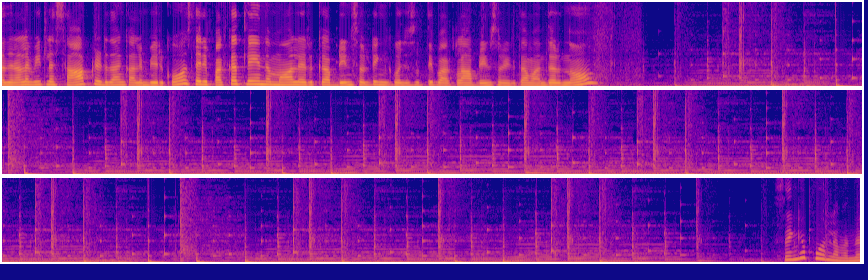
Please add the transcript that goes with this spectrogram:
அதனால் வீட்டில் சாப்பிட்டுட்டு தான் கிளம்பியிருக்கோம். சரி பக்கத்துலேயே இந்த மால் இருக்குது அப்படின்னு சொல்லிட்டு இங்கே கொஞ்சம் சுற்றி பார்க்கலாம் அப்படின்னு சொல்லிட்டு தான் வந்திருந்தோம். சிங்கப்பூரில் வந்து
